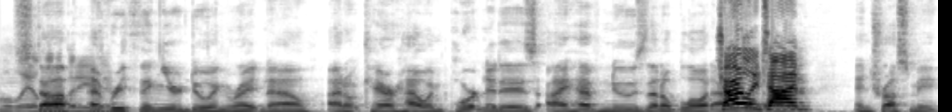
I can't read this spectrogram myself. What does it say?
probably Stop bit easier. everything you're doing right now. I don't care how important it is. I have news that'll blow it Charlie out water. time! And trust me,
